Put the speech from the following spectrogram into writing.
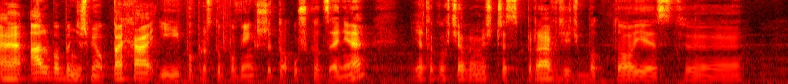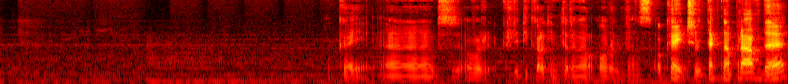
e, albo będziesz miał pecha i po prostu powiększy to uszkodzenie. Ja tylko chciałbym jeszcze sprawdzić, bo to jest. e, Okej, e, this is over critical internal organs. Okej, czyli tak naprawdę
